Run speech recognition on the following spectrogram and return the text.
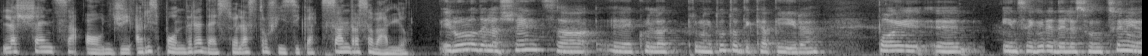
la scienza oggi, a rispondere adesso è la l'astrofisica Sandra Savaglio. Il ruolo della scienza è quello prima di tutto di capire, poi eh, inseguire delle soluzioni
